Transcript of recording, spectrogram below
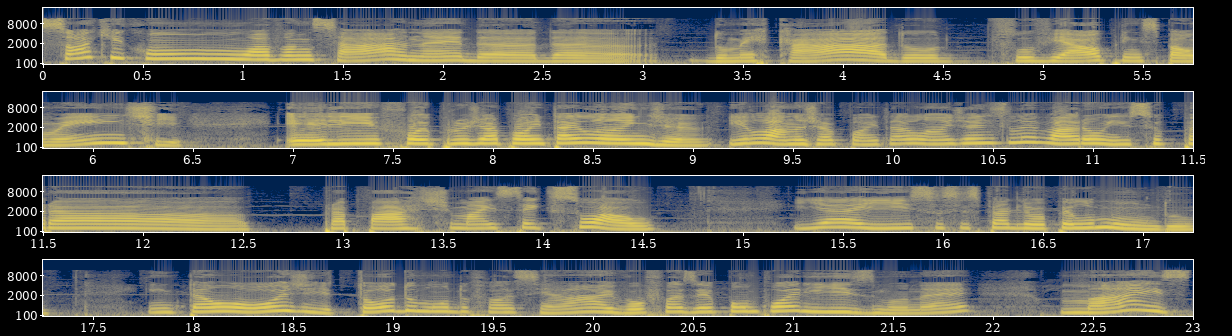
Só que com o avançar né, da, da- do mercado, fluvial principalmente, ele foi para o Japão e Tailândia. E lá no Japão e Tailândia eles levaram isso para a parte mais sexual. E aí isso se espalhou pelo mundo. Então hoje todo mundo fala assim, ai, vou fazer pompoarismo, né? Mas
